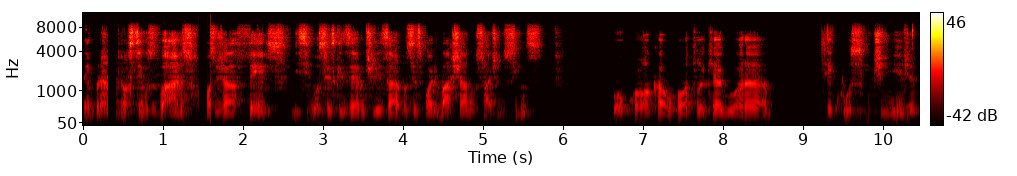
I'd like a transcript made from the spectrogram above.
Lembrando que nós temos vários rótulos já feitos e se vocês quiserem utilizar, vocês podem baixar no site do SINS. Vou colocar o rótulo aqui agora, recurso multimídia.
